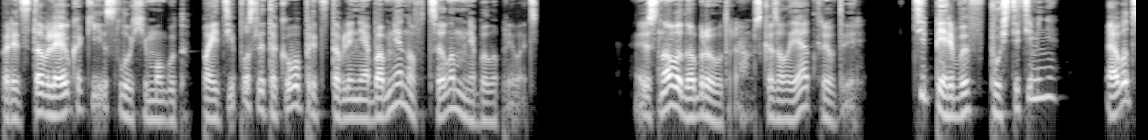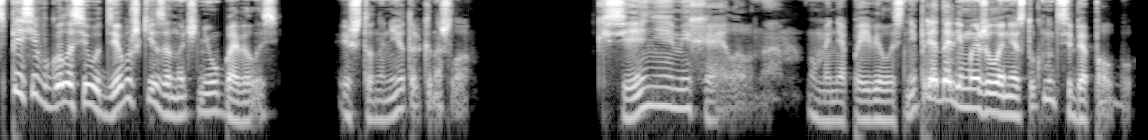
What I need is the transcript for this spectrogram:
Представляю, какие слухи могут пойти после такого представления обо мне, но в целом мне было плевать. «И снова доброе утро», — сказал я, открыв дверь. «Теперь вы впустите меня?» А вот спеси в голосе у девушки за ночь не убавилось. И что на нее только нашло. «Ксения Михайловна», у меня появилось непреодолимое желание стукнуть себя по лбу.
